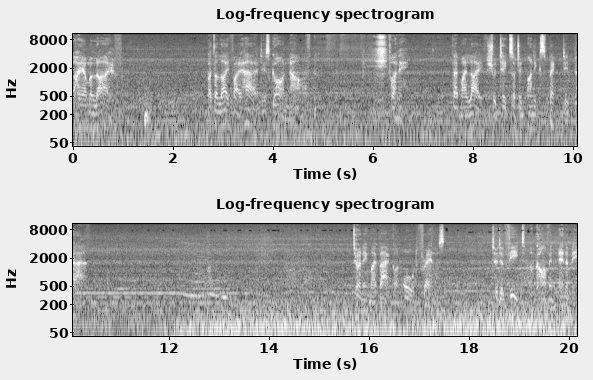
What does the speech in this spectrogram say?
I am alive. But the life I had is gone now. Funny that my life should take such an unexpected path. Turning my back on old friends to defeat a common enemy.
